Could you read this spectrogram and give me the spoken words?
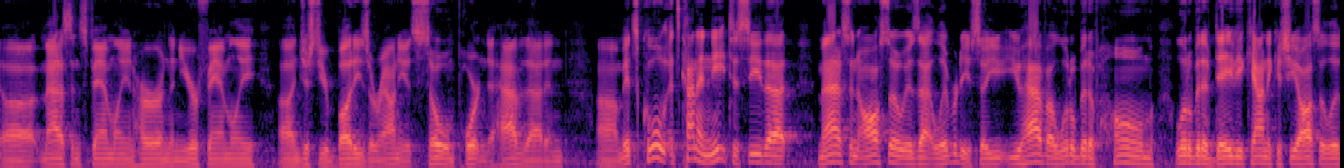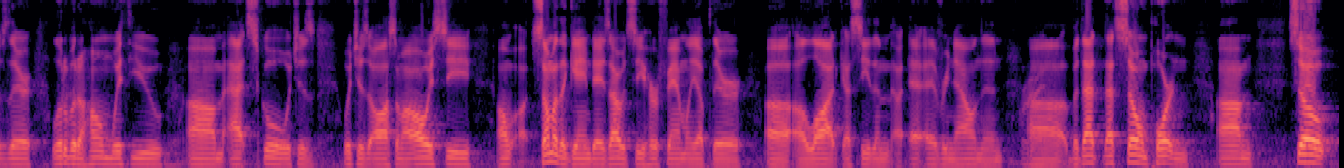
uh, Madison's family and her, and then your family, uh, and just your buddies around you. It's so important to have that. And um, it's cool. It's kind of neat to see that Madison also is at Liberty. So you, you have a little bit of home, a little bit of Davie County because she also lives there. A little bit of home with you um, at school, which is which is awesome. I always see um, some of the game days. I would see her family up there uh, a lot. I see them uh, every now and then. Right. Uh, but that that's so important. Um, so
